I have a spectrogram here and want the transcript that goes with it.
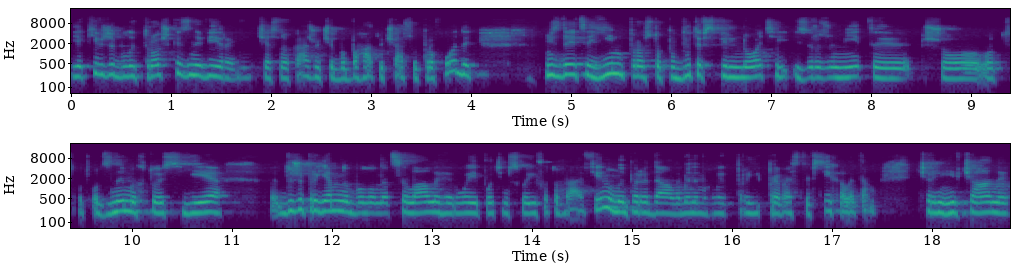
які вже були трошки зневірені, чесно кажучи, бо багато часу проходить. Мені здається, їм просто побути в спільноті і зрозуміти, що от, от, от з ними хтось є. Дуже приємно було надсилали герої потім свої фотографії. Ну, ми передали, ми не могли привезти всіх, але там чернігівчани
